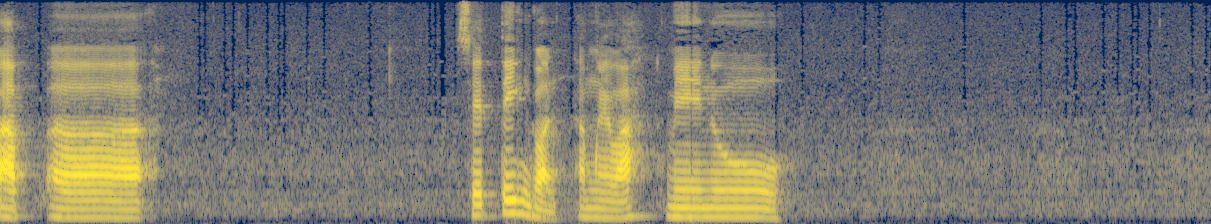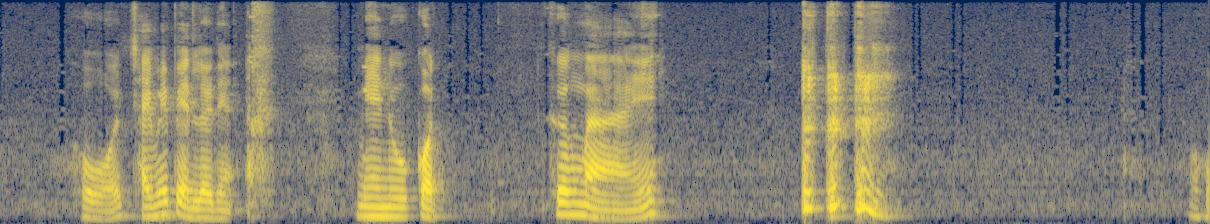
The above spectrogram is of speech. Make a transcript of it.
ปรับเอ่อ setting ก่อนทำไงวะ เมนูโหใช้ไม่เป็นเลยเนี่ย เมนูกดเครื่องหมาย โอ้โห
